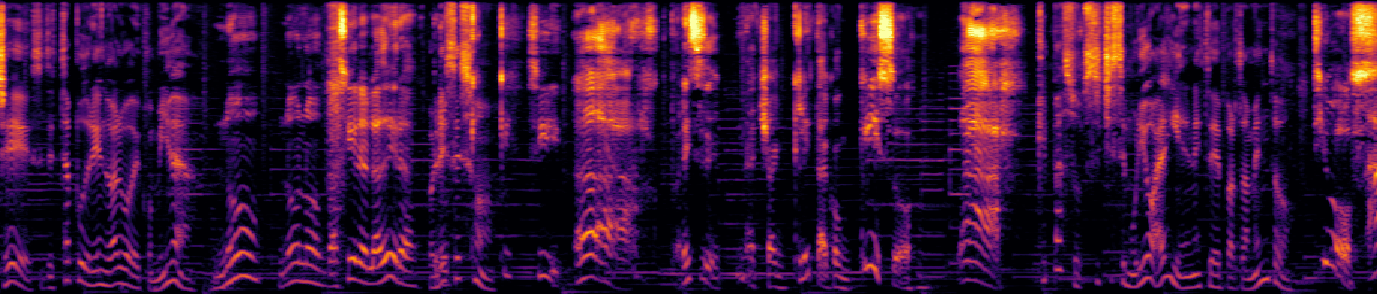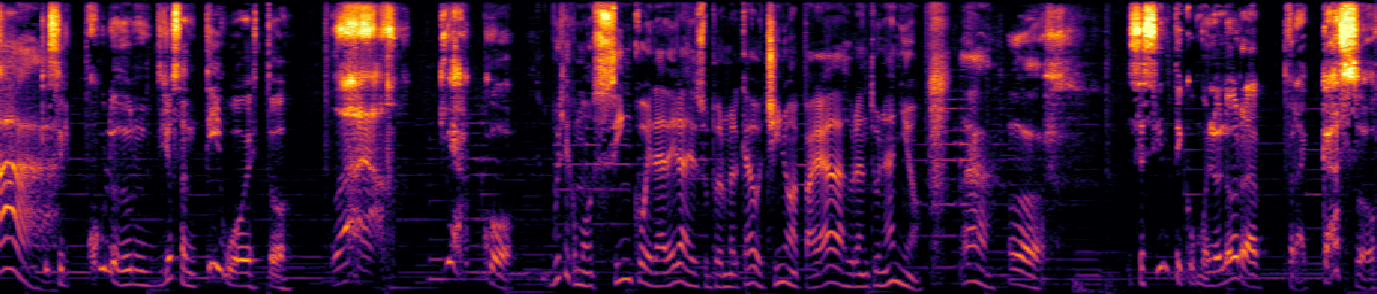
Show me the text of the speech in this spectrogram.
Che, ¿se te está pudriendo algo de comida? No, no, no, vacía la heladera. ¿Olés eso? ¿Qué? Sí. Ah, parece una chancleta con queso. Ah, ¿Qué pasó? ¿Se, che, ¿se murió alguien en este departamento? Dios. Ah. ¿Qué es el culo de un dios antiguo esto? Ah, qué asco. Huele como cinco heladeras de supermercado chino apagadas durante un año. Ah, Ugh. Se siente como el olor a fracaso.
